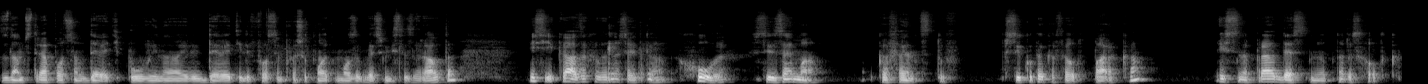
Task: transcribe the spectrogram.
знам, че трябва да почна в 9.30 или 9 или в 8, защото моят мозък вече мисли за работа. И си казах веднъж е така, хубаво, си взема кафенцето, ще си купя кафе от парка и ще си направя 10 минутна разходка.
